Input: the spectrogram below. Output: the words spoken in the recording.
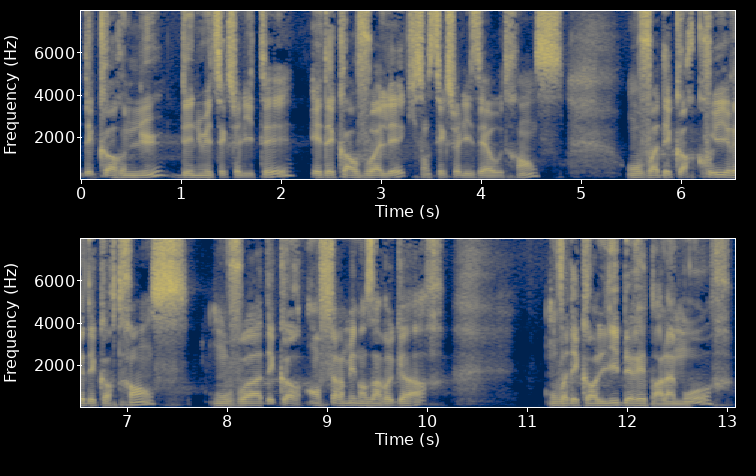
des corps nus, dénués de sexualité, et des corps voilés qui sont sexualisés à outrance. On voit des corps queer et des corps trans. On voit des corps enfermés dans un regard. On voit des corps libérés par l'amour.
